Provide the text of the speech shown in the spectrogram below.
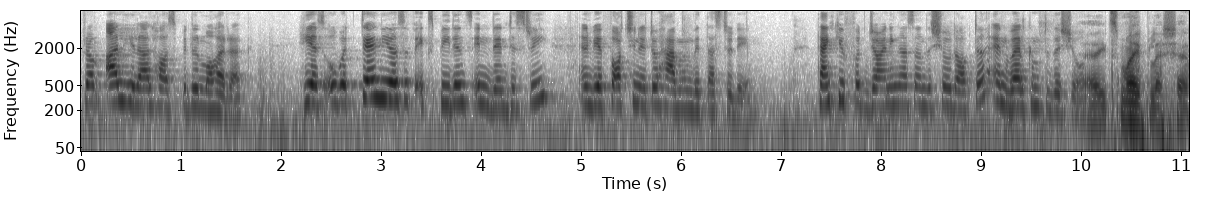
from Al Hilal Hospital, Muharraq. He has over 10 years of experience in dentistry and we are fortunate to have him with us today. Thank you for joining us on the show, Doctor, and welcome to the show. Uh, it's my pleasure.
